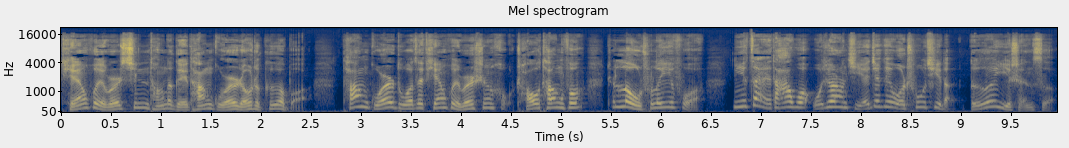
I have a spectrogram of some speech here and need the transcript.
田慧文心疼的给唐果儿揉着胳膊，唐果儿躲在田慧文身后，朝唐风这露出了一副。你再打我，我就让姐姐给我出气的得意神色。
